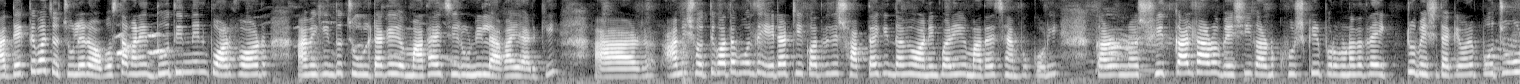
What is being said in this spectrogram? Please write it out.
আর দেখতে পাচ্ছ, চুলের অবস্থা মানে দু তিন দিন পর পর আমি কিন্তু চুলটাকে মাথায় চিরুনি লাগাই আর কি। আর আমি সত্যি কথা বলতে, এটা ঠিক কথা যে সপ্তাহে কিন্তু আমি অনেকবারই মাথায় শ্যাম্পু করি। কারণ শীতকালটা আরও বেশি, কারণ খুশকির প্রবণতাটা একটু বেশি থাকে মানে প্রচুর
